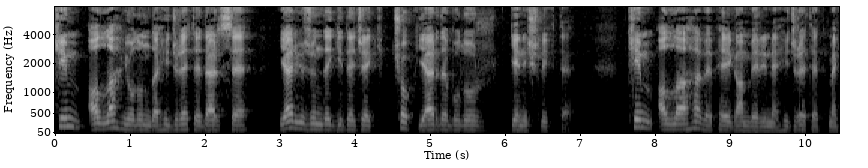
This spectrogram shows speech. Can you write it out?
Kim Allah yolunda hicret ederse, yeryüzünde gidecek çok yerde bulur, genişlikte. Kim Allah'a ve peygamberine hicret etmek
